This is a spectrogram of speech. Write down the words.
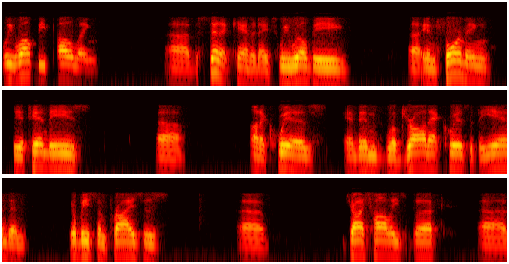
we won't be polling uh, the Senate candidates. We will be uh, informing the attendees uh, on a quiz and then we'll draw that quiz at the end, and there'll be some prizes. Uh, Josh Hawley's book, uh,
